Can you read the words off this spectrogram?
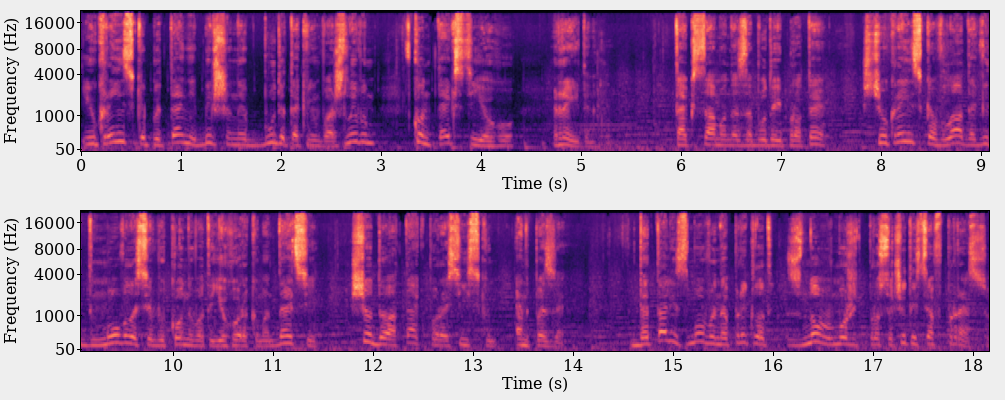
і українське питання більше не буде таким важливим в контексті його рейтингу. Так само не забуде й про те, що українська влада відмовилася виконувати його рекомендації щодо атак по російським НПЗ. Деталі змови, наприклад, знову можуть просочитися в пресу.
